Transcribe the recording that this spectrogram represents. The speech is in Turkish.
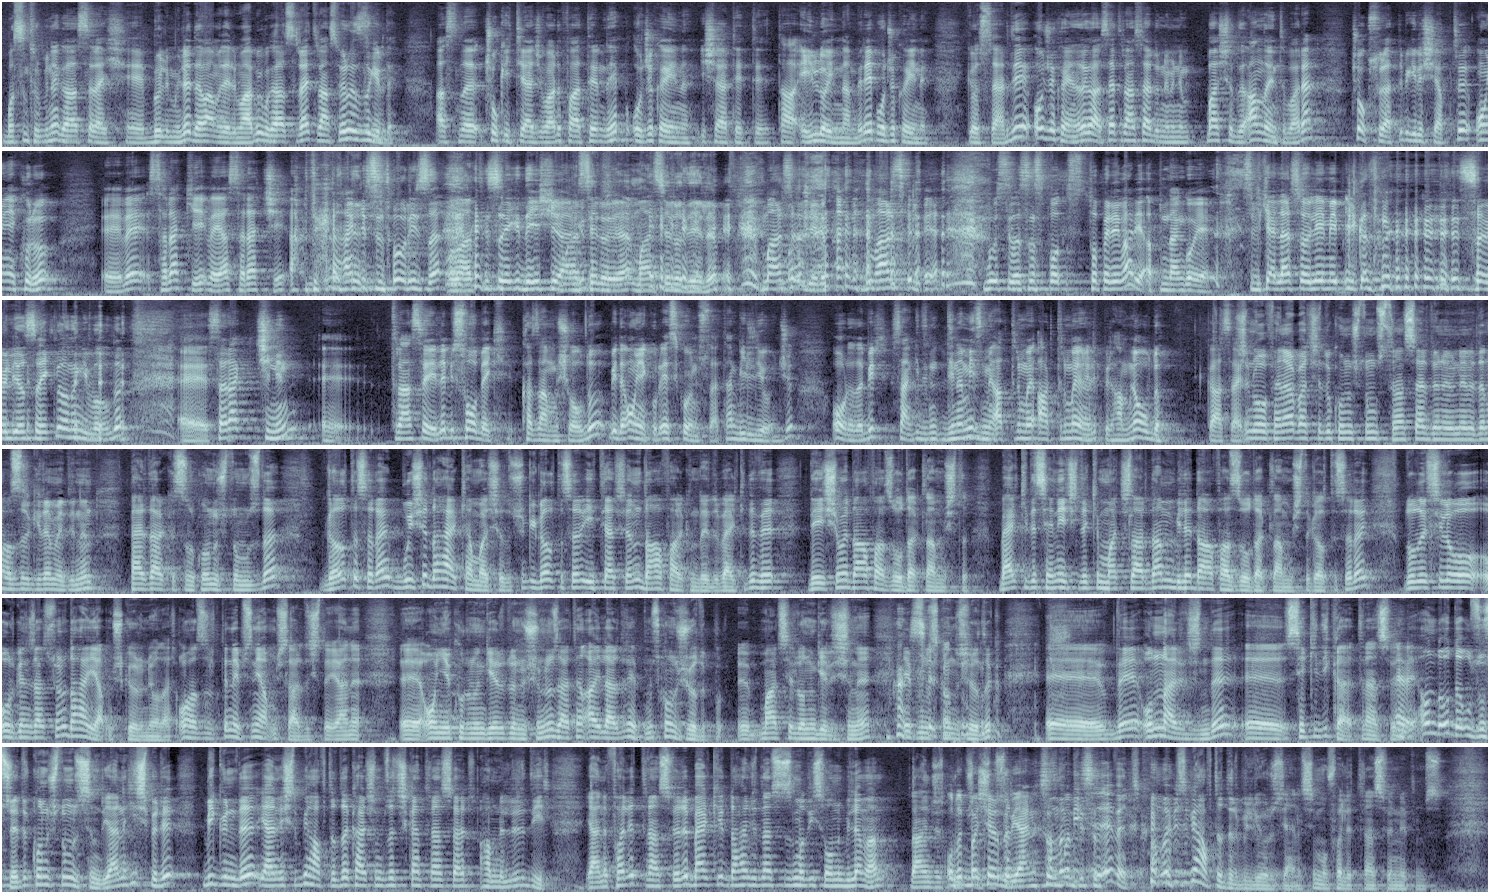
basın tribüne Galatasaray e, bölümüyle devam edelim abi. Galatasaray transferi hızlı girdi. Aslında çok ihtiyacı vardı. Fatih Terim de hep Ocak ayını işaret etti. Ta Eylül ayından beri hep Ocak ayını gösterdi. Ocak ayında da Galatasaray transfer döneminin başladığı andan itibaren çok süratli bir giriş yaptı. Onyekuru e, ve Saraki veya Saracchi artık hangisi doğruysa sürekli değişiyor. Marcelo'ya Marcelo diyelim. Marcelo diyelim. Aynen Marcelo'ya. Bu Sivas'ın stoperi var ya Apindango'ya. Spikerler söyleyemeyip ilk adını söylüyor sürekli onun gibi oldu. Ee, Sarakçı'nın e, transferiyle bir sol bek kazanmış oldu. Bir de Onyekuru eski oyuncu zaten bildiği oyuncu. Orada da bir sanki din- dinamizmi arttırmaya, arttırmaya yönelik bir hamle oldu Galatasaray'da. Şimdi o Fenerbahçe'de konuştuğumuz transfer dönemine neden hazır giremediğinin perde arkasını konuştuğumuzda Galatasaray bu işe daha erken başladı. Çünkü Galatasaray ihtiyaçlarının daha farkındaydı belki de ve değişime daha fazla odaklanmıştı. Belki de sene içindeki maçlardan bile daha fazla odaklanmıştı Galatasaray. Dolayısıyla o organizasyonu daha iyi yapmış görünüyorlar. O hazırlıkların hepsini yapmışlardı işte. Yani e, Onyekuru'nun geri dönüşünü zaten aylardır hepimiz konuşuyorduk. E, Marcelo'nun gelişini hepimiz konuşuyorduk. E, ve onun haricinde e, Sekidika transferi. Evet. Onu da o da uzun süredir konuştuğumuz içindi. Yani hiçbiri bir günde yani işte bir haftada karşımıza çıkan transfer hamleleri değil. Yani Falet transferi belki daha önceden sızmadıysa onu bilemem. Daha önce O da bir başarıdır yani Ama biz, sızmadıysa. evet ama biz bir haftadır biliyoruz yani Simon Falet transferini hepimiz.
